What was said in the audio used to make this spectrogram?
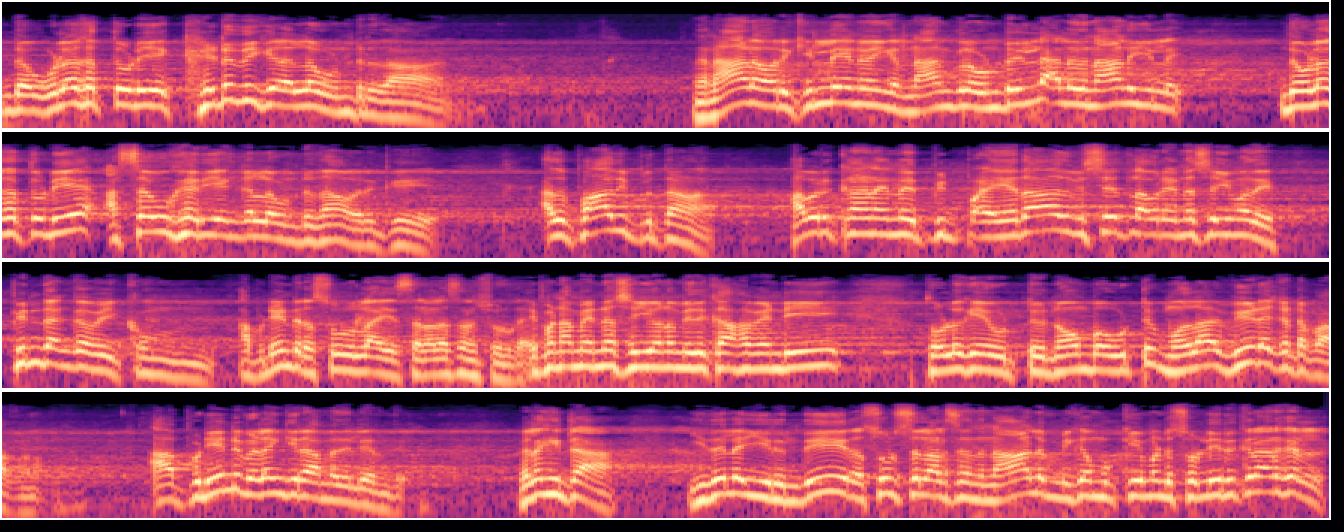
இந்த உலகத்துடைய கெடுதிகள் எல்லாம் ஒன்றுதான். இந்த நாலு அவருக்கு இல்லைன்னு வைங்க. நான்கில் ஒன்று இல்லை அல்லது நாலு இல்லை. இந்த உலகத்துடைய அசௌகரியங்களில் ஒன்று தான் அவருக்கு. அது பாதிப்பு தான். அவருக்கான என்ன பிற்ப ஏதாவது விஷயத்தில் அவர் என்ன செய்யும்? அது பின்தங்க வைக்கும். அப்படின்னு சூழ்நிலை ஸல்லல்லாஹு அலைஹி இப்போ நம்ம என்ன செய்யணும் இதுக்காக வேண்டி? தொழுகையை விட்டு நோம்பை விட்டு முதல்ல வீடை கட்ட பார்க்கணும். அப்படின்னு விளங்கிறாம இதிலிருந்து விளங்கிட்டா? இதில் இருந்து ரசூல் சலால் இந்த நாலு மிக முக்கியம் என்று சொல்லியிருக்கிறார்கள்.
